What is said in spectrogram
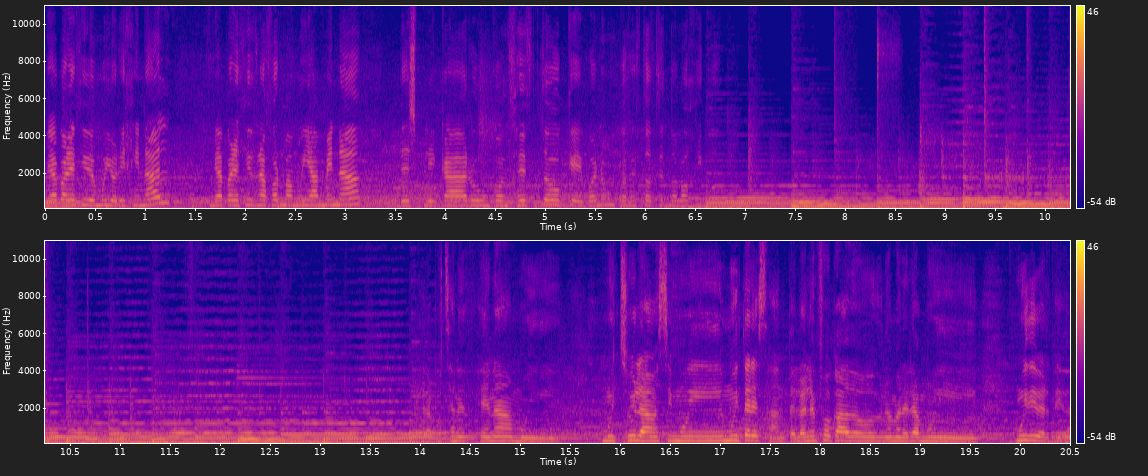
Me ha parecido muy original, me ha parecido una forma muy amena de explicar un concepto que, bueno, un concepto tecnológico. La puesta en escena muy, muy chula, así muy, muy interesante. Lo han enfocado de una manera muy, muy divertida.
